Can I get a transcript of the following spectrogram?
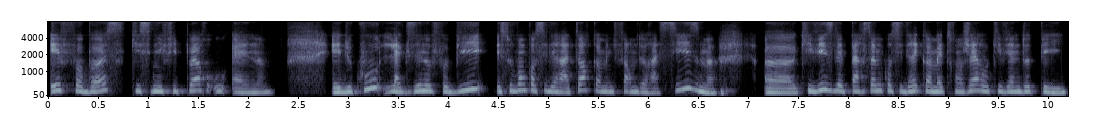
et phobos, qui signifie peur ou haine. Et du coup, la xénophobie est souvent considérée comme une forme de racisme euh, qui vise les personnes considérées comme étrangères ou qui viennent d'autres pays.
